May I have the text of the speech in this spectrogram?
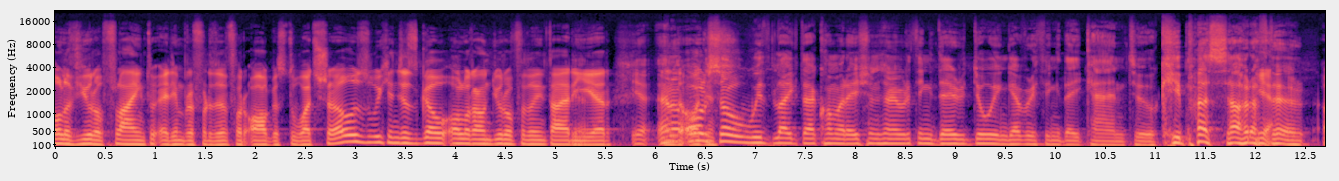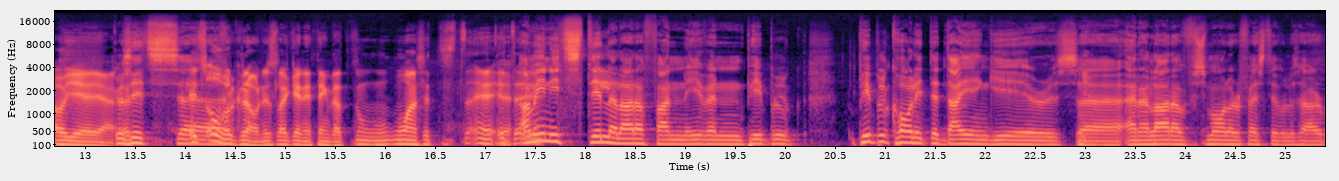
all of Europe flying to Edinburgh for the for August to watch shows, we can just go all around Europe for the entire year. Yeah, And and, the audience- also with like the accommodations and everything, they're doing everything they can to keep us out of Yeah. there Oh yeah, yeah. because Uh, it's uh, it's overgrown. It's like anything that once it's. Uh, it, I mean, it's still a lot of fun. Even people, people call it the dying years, uh, and a lot of smaller festivals are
